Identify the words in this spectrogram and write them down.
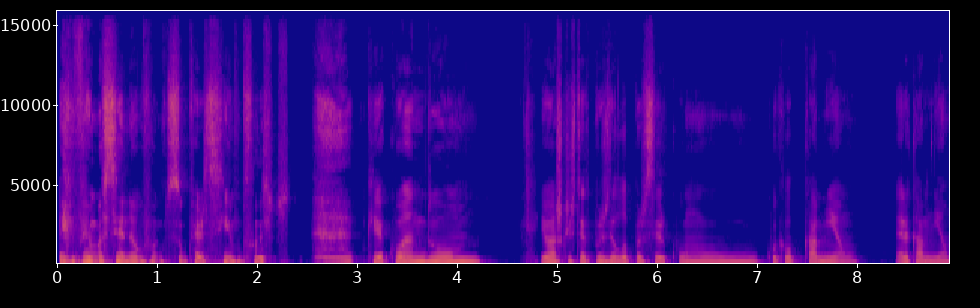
e foi uma cena muito super simples, que é quando eu acho que isto é depois dele aparecer com, com aquele caminhão. Era caminhão?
